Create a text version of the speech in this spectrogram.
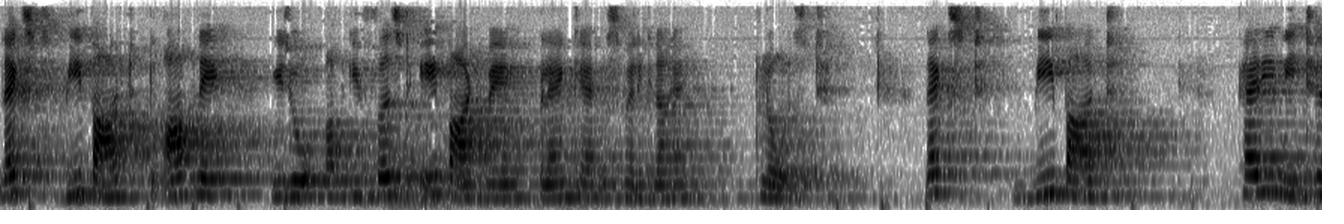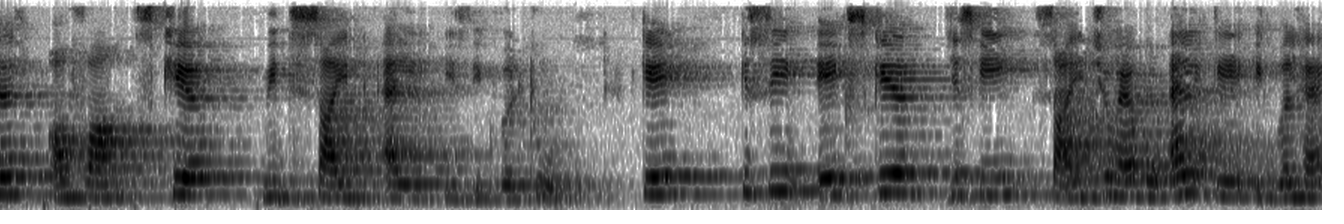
नेक्स्ट बी पार्ट तो आपने ये जो आपकी फ़र्स्ट ए पार्ट में ब्लैंक है, उसमें लिखना है closed next B part perimeter of a square with side L is equal to के किसी एक स्क्वायर जिसकी साइड जो है वो एल के इक्वल है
